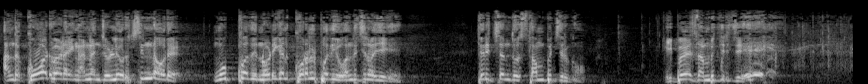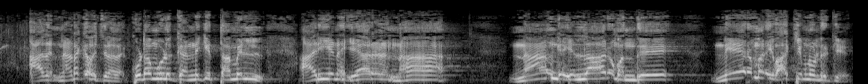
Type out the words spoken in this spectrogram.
அந்த கோடு வேடை எங்க அண்ணன் சொல்லி ஒரு சின்ன ஒரு முப்பது நொடிகள் குரல் பதிவு வந்துச்சுன்னு திருச்செந்தூர் ஸ்தம்பிச்சிருக்கோம். இப்பவே ஸ்தம்பிச்சிருச்சு. அதை நடக்க வச்சிடாத. குடமுழுக்கு அன்னைக்கு தமிழ் அரியணை ஏறணும்னா நாங்க எல்லாரும் வந்து நேர்மறை வாக்கியம் ஒன்று இருக்கு.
